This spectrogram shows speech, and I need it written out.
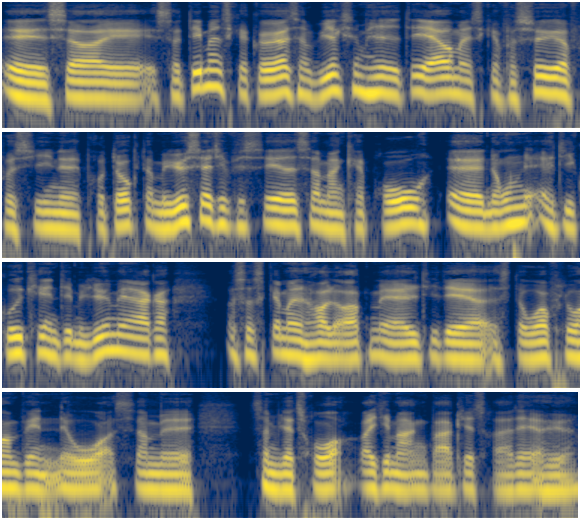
Øh, så, så det, man skal gøre som virksomhed, det er jo, at man skal forsøge at få sine produkter miljøcertificeret, så man kan bruge nogle af de godkendte miljømærker, og så skal man holde op med alle de der store floromvendende ord, som, som jeg tror rigtig mange bare bliver trætte af at høre.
